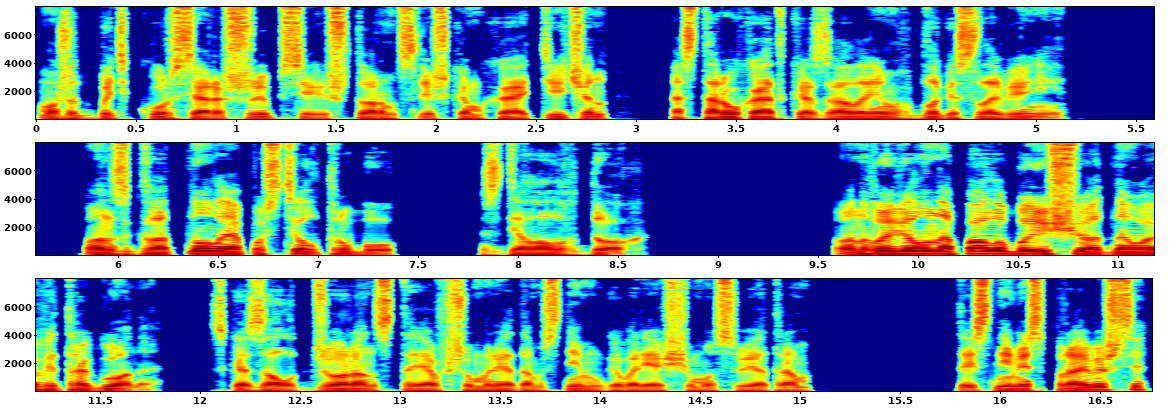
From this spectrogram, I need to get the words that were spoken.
Может быть, курсер расшибся и шторм слишком хаотичен, а старуха отказала им в благословении? Он сглотнул и опустил трубу. Сделал вдох. Он вывел на палубу еще одного ветрогона. — сказал Джоран, стоявшему рядом с ним, говорящему с ветром. «Ты с ними справишься?»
